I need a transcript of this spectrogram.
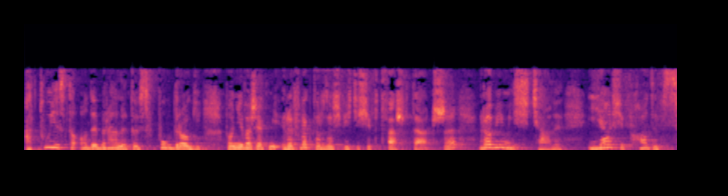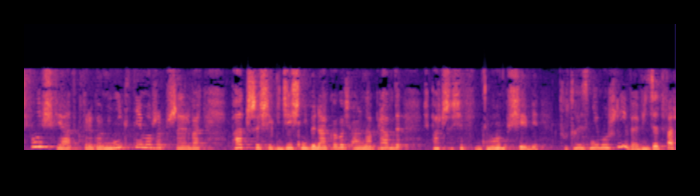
A tu jest to odebrane, to jest w pół drogi, ponieważ jak mi reflektor zaświeci się w twarz w teatrze, robi mi ścianę i ja się wchodzę w swój świat, którego mi nikt nie może przerwać. Patrzę się gdzieś niby na kogoś, ale naprawdę patrzę się w głąb siebie. Tu to jest niemożliwe. Widzę twarz.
